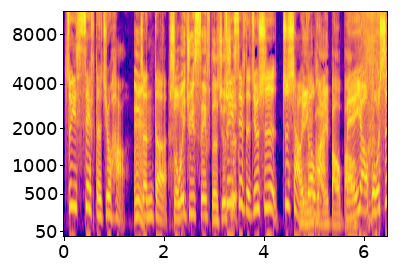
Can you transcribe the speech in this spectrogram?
最 safe 的就好。真的，所谓最 safe 的就是最 safe 的就是至少一个晚包包。没有，不是，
